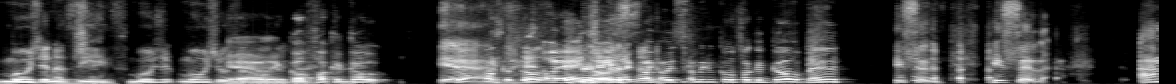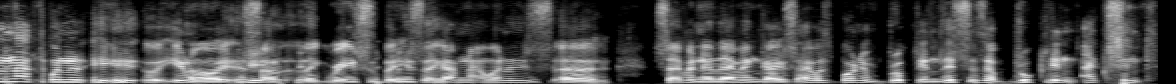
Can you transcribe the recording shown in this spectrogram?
Muj and. Aziz. Muj Muj was Yeah, older like, go guy. fuck a goat. yeah. Go fuck a goat. Oh yeah, and Jay's like, why always tell me to go fuck a goat, man? He said he said I'm not one of he, you know it sounds like racist, but he's like I'm not one of these uh 7-Eleven guys. I was born in Brooklyn. This is a Brooklyn accent.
